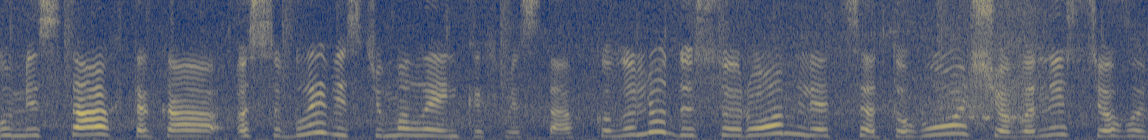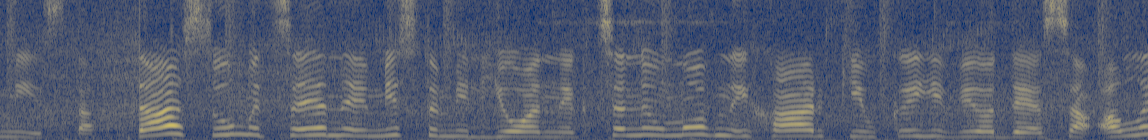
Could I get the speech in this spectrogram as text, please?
у містах така особливість у маленьких містах, коли люди соромляться того, що вони з цього міста. Да, Суми це не місто мільйонник, це не умовний Харків, Київ і Одеса, але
